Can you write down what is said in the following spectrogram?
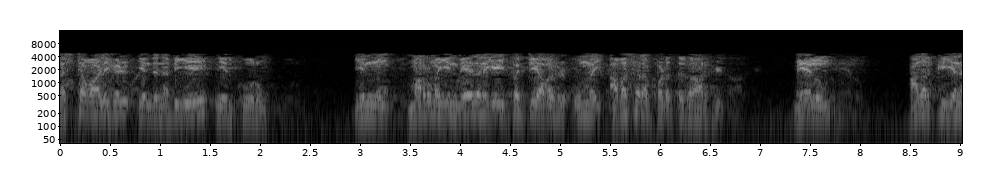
நஷ்டவாளிகள் என்று நபியே நீர் கூறும். இன்னும் மறுமையின் வேதனையை பற்றி அவர்கள் உம்மை அவசரப்படுத்துகிறார்கள். மேலும் அதற்கு என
